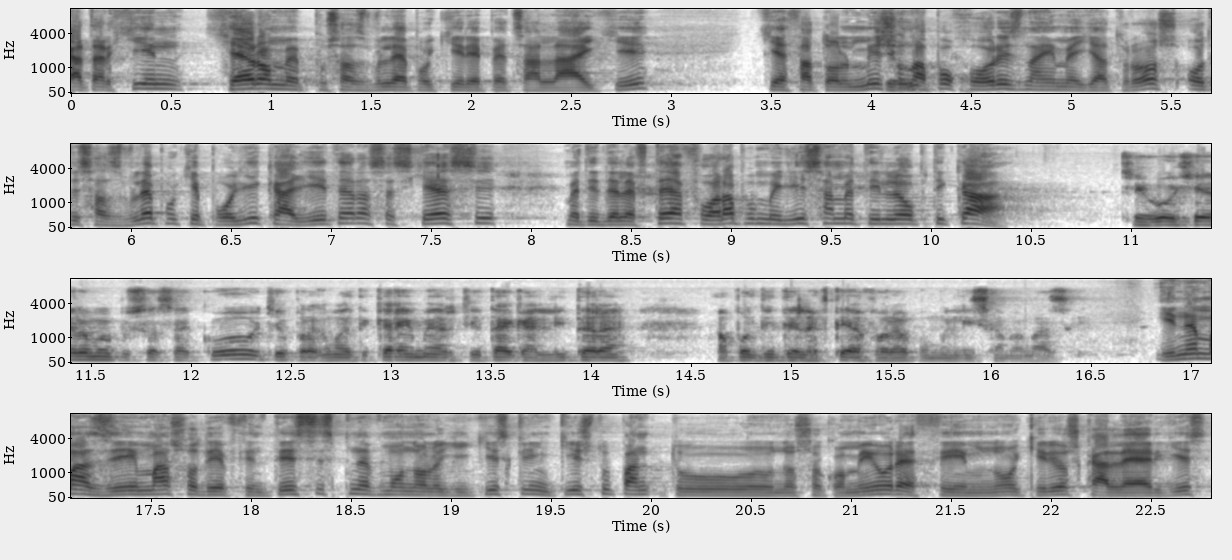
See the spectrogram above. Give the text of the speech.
Καταρχήν, χαίρομαι που σας βλέπω κύριε Πετσαλάκη και θα τολμήσω να πω χωρίς να είμαι γιατρός ότι σας βλέπω και πολύ καλύτερα σε σχέση με την τελευταία φορά που μιλήσαμε τηλεοπτικά. Και εγώ χαίρομαι που σας ακούω και πραγματικά είμαι αρκετά καλύτερα από την τελευταία φορά που μιλήσαμε μαζί. Είναι μαζί μας ο Διευθυντής της Πνευμονολογικής Κλινικής του, του Νοσοκομείου Ρεθύμνου, ο κ. Καλέργης,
